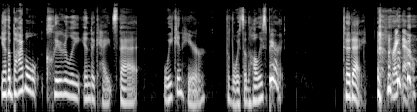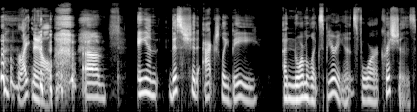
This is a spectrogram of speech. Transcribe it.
Yeah, the Bible clearly indicates that we can hear the voice of the Holy Spirit today. Right now. right now. Um, and this should actually be a normal experience for Christians.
